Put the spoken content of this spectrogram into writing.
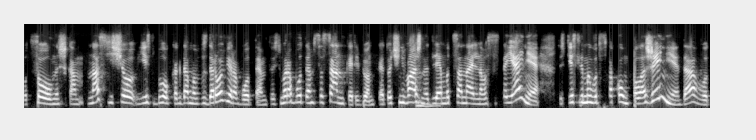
вот солнышком. У нас еще есть блок, когда мы в здоровье работаем, то есть мы работаем с осанкой ребенка. Это очень важно для эмоционального состояния. То есть если мы вот в таком положении, да, вот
